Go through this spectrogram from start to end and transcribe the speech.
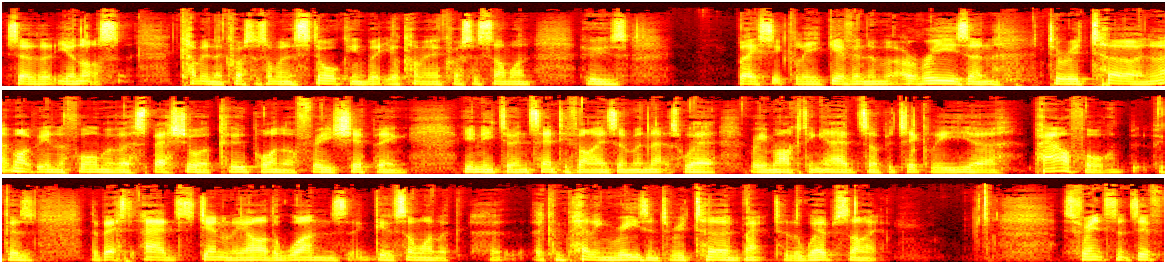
so that you're not coming across as someone who's stalking, but you're coming across as someone who's basically giving them a reason to return. And that might be in the form of a special, a coupon or free shipping. You need to incentivize them. And that's where remarketing ads are particularly uh, powerful because the best ads generally are the ones that give someone a, a, compelling reason to return back to the website. For instance, if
